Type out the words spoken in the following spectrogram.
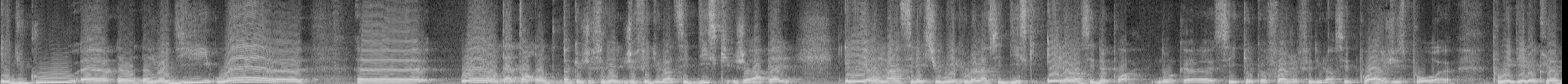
et du coup on, on, me dit ouais Ouais, on t'attend, parce que je fais, du lancer de disque, je rappelle, et on m'a sélectionné pour le lancer de disque et le lancer de poids. Donc, euh, si quelquefois je fais du lancer de poids juste pour, euh, aider le club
